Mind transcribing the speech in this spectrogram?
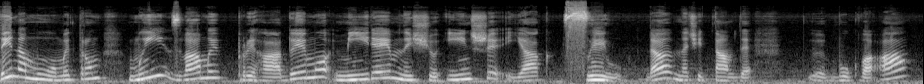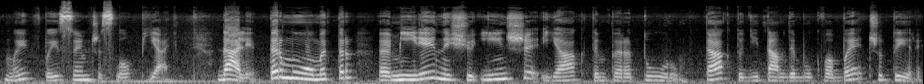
динамометром ми з вами пригадуємо, міряємо не що інше, як силу. Да? Значить, Там, де буква А, ми вписуємо число 5. Далі, термометр е, міряє не що інше, як температуру. Так, Тоді там, де буква Б 4.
